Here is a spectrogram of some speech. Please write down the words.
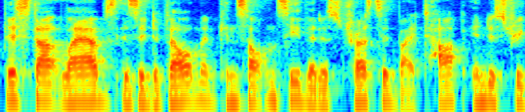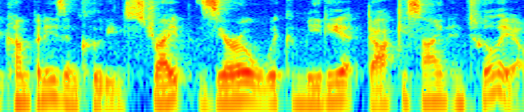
This Labs is a development consultancy that is trusted by top industry companies, including Stripe, Xero, Wikimedia, DocuSign, and Twilio.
